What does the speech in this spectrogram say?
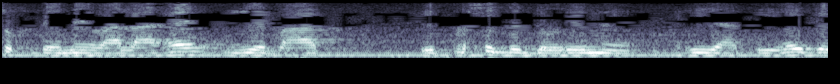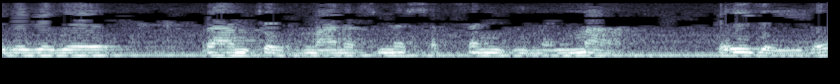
सुख देने वाला है, ये बात ये प्रसिद्ध दोहे में कही जाती है जगह जगह रामचरित मानस में सत्संग की महिमा कही गई है।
